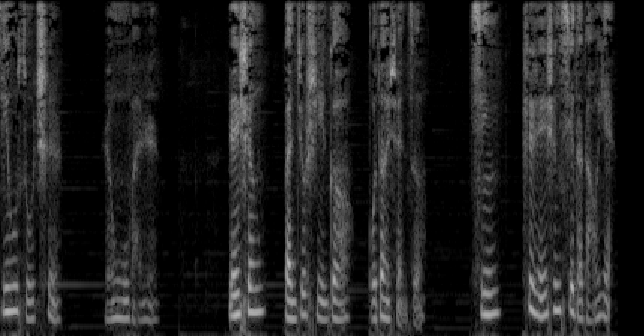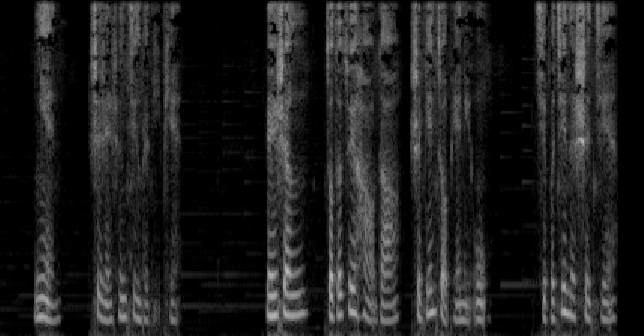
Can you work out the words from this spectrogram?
金无足赤，人无完人。人生本就是一个不断选择，心是人生戏的导演，念是人生镜的底片。人生走得最好的是边走边领悟，挤不进的世界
